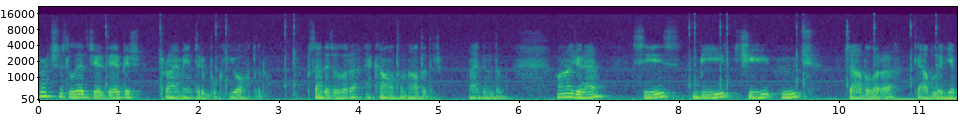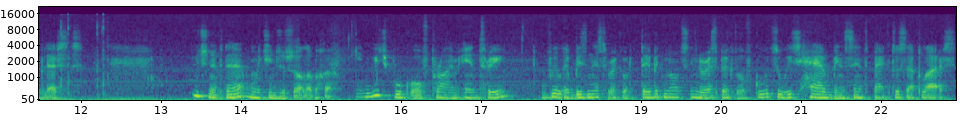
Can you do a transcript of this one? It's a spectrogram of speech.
Purchase Ledger deyə bir prime entry book yoxdur. Sadəcə olaraq accountun adıdır. Aydındır. Ona görə siz 1, 2, 3 cavab olaraq qəbul edə bilərsiniz. 3.12-ci suala baxaq. In which book of prime entry will a business record debit notes in respect of goods which have been sent back to suppliers?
